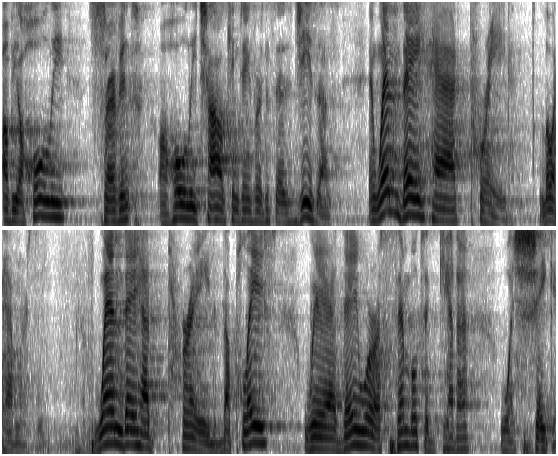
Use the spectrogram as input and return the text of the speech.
of your holy servant or holy child, King James Version says, Jesus. And when they had prayed, Lord have mercy, when they had prayed, the place where they were assembled together was shaken.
